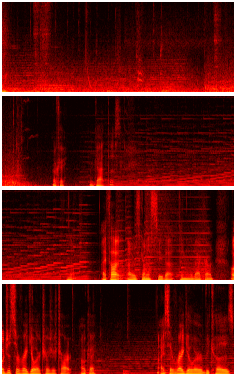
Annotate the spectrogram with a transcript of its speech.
oh. Okay, we got this. I thought I was gonna see that thing in the background. Oh, just a regular treasure chart. Okay. I say regular because,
